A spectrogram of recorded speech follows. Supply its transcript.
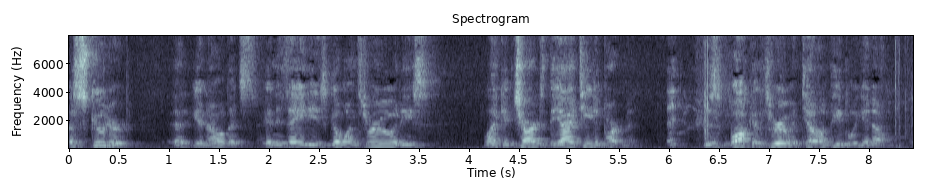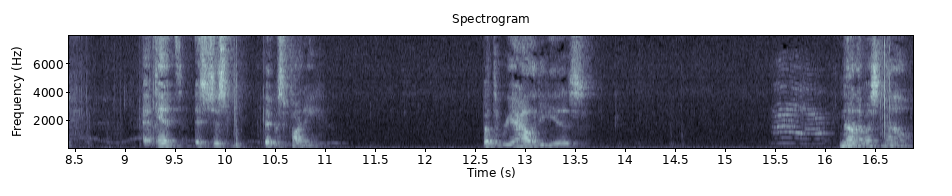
a scooter, uh, you know, that's in his 80s going through and he's like in charge of the IT department, just walking through and telling people, you know. And it's, it's just, it was funny. But the reality is, none of us know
